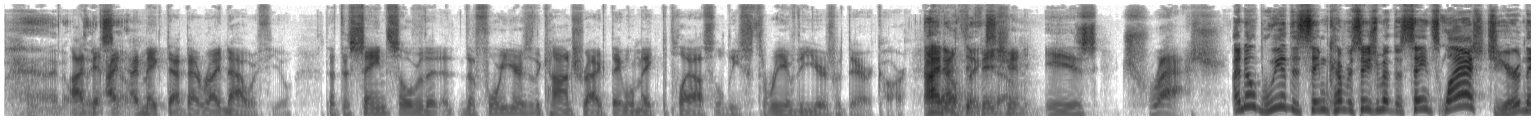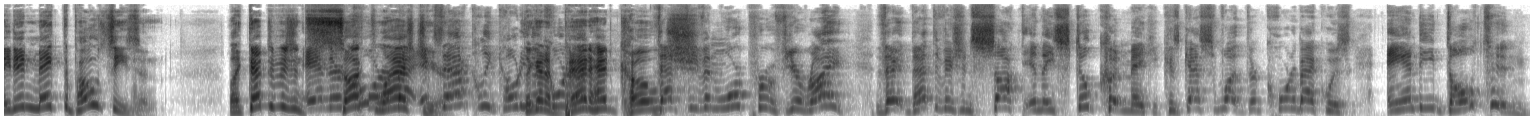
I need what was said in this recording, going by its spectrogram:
I don't I'd, think so. I'd, I'd make that bet right now with you that the Saints over the the four years of the contract, they will make the playoffs at least three of the years with Derek Carr. I that don't think so. The division is trash. I know, but we had the same conversation about the Saints last year, and they didn't make the postseason. Like that division sucked last year. Exactly, Cody. They got a bad head coach. That's even more proof. You're right. That, that division sucked, and they still couldn't make it. Because guess what? Their quarterback was Andy Dalton.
